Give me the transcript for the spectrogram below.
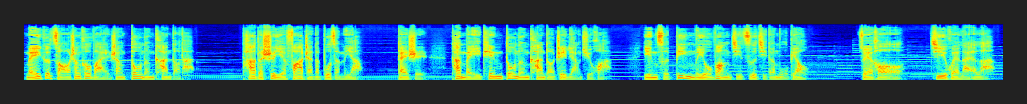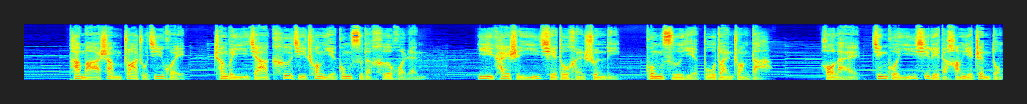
每个早上和晚上都能看到它。他的事业发展的不怎么样，但是他每天都能看到这两句话，因此并没有忘记自己的目标。最后，机会来了，他马上抓住机会，成为一家科技创业公司的合伙人。一开始一切都很顺利，公司也不断壮大。后来，经过一系列的行业震动。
